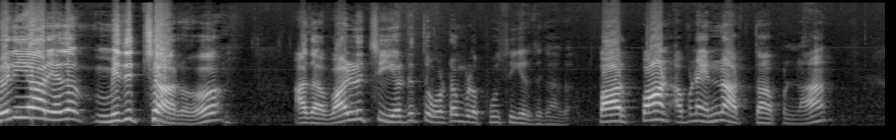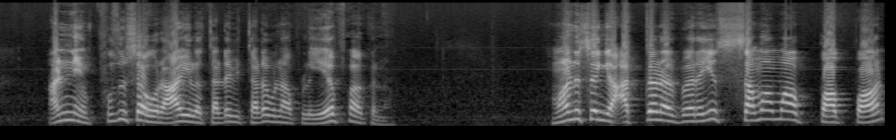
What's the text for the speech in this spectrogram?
பெரியார் எதை மிதிச்சாரோ அதை வலிச்சு எடுத்து உடம்புல பூசிக்கிறதுக்காக. பார்ப்பான் அப்படின்னா என்ன அர்த்தம் அப்படின்னா அன்னியம் புதுசாக ஒரு ஆயில தடவி தடவுனாப்புல ஏப்பாக்கணும் மனுஷங்க அத்தனை பேரையும் சமமாக பார்ப்பான்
